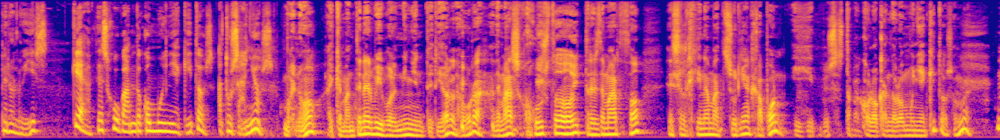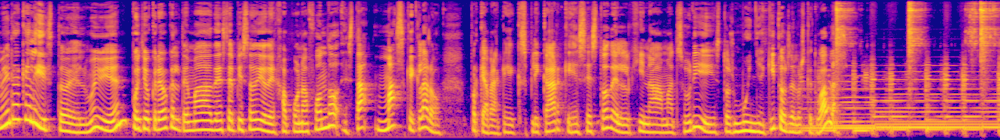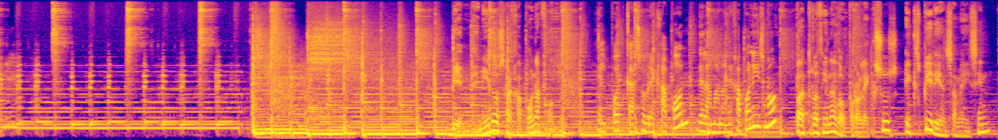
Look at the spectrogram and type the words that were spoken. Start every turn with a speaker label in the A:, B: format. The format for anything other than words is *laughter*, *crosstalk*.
A: Pero Luis, ¿qué haces jugando con muñequitos a tus años?
B: Bueno, hay que mantener vivo el niño interior, Laura. Además, justo hoy, 3 de marzo, es el Hina Matsuri en Japón y pues estaba colocando los muñequitos, hombre.
A: Mira qué listo él, muy bien. Pues yo creo que el tema de este episodio de Japón a fondo está más que claro, porque habrá que explicar qué es esto del Hina Matsuri y estos muñequitos de los que tú hablas.
B: Bienvenidos a Japón a fondo,
A: El podcast sobre Japón de la mano de japonismo.
B: patrocinado por Lexus Experience Amazing.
